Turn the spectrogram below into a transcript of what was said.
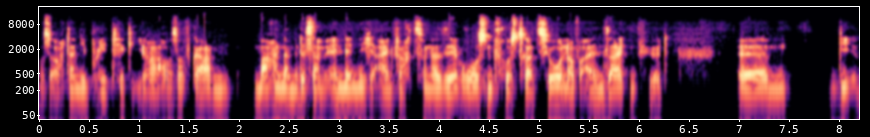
muss auch dann die Politik ihre Hausaufgaben machen, damit es am Ende nicht einfach zu einer sehr großen Frustration auf allen Seiten führt. Ähm, die,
